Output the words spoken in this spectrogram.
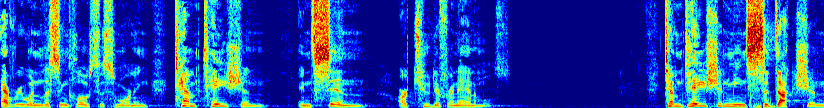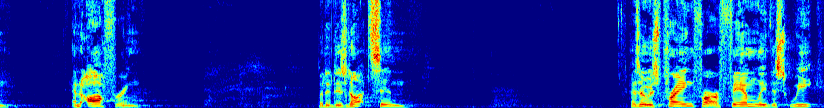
everyone, listen close this morning. Temptation and sin are two different animals. Temptation means seduction and offering, but it is not sin. As I was praying for our family this week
